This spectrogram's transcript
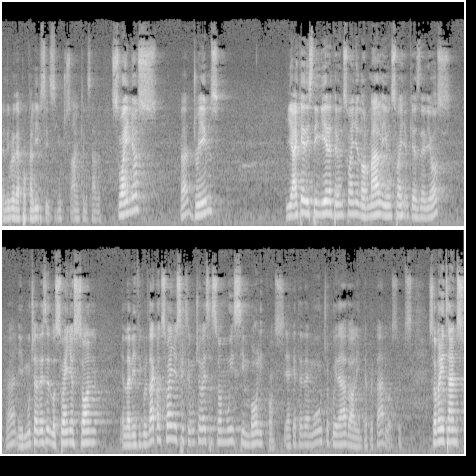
el libro de Apocalipsis, muchos ángeles hablan. Sueños, ¿verdad? dreams. Y hay que distinguir entre un sueño normal y un sueño que es de Dios. ¿Verdad? Y muchas veces los sueños son, la dificultad con sueños es que muchas veces son muy simbólicos y hay que tener mucho cuidado al interpretarlos. It's- so many times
